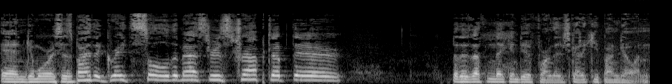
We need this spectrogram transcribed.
And Gamora says, "By the great soul, the Master is trapped up there." But there's nothing they can do for them. They just got to keep on going.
